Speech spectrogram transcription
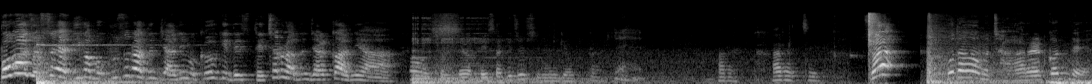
뽑아줬어야 네가 뭐 구슬하든지 아니면 거기에 대해서 대처를 하든지 할 거 아니야. 어, 좀 내가 대사 해줄 수 있는 게 없다. 네. 알아, 알았지. 자, 호당하면 잘할 건데,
